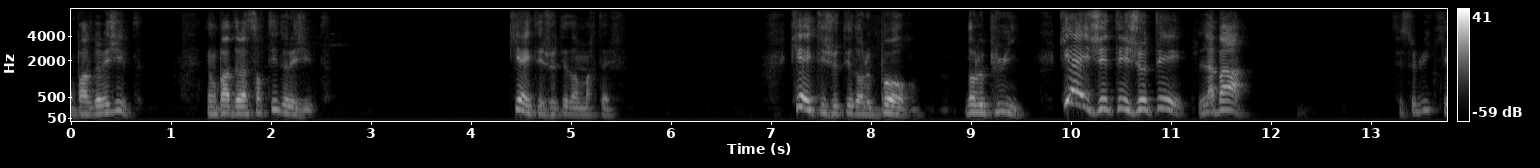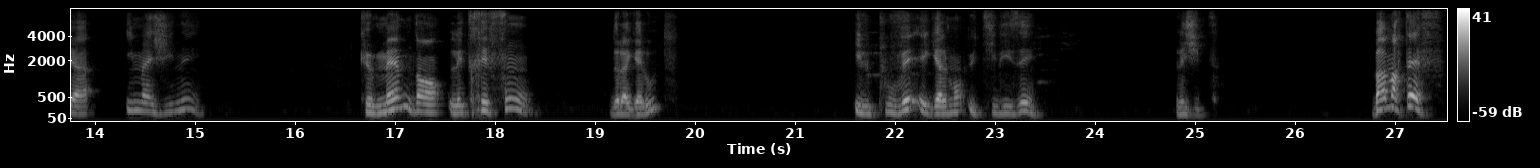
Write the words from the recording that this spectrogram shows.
On parle de l'Égypte. Et on parle de la sortie de l'Égypte. Qui a été jeté dans le Martef qui a été jeté dans le bord, dans le puits Qui a été jeté là-bas C'est celui qui a imaginé que même dans les tréfonds de la galoute, il pouvait également utiliser l'Égypte. Martef,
